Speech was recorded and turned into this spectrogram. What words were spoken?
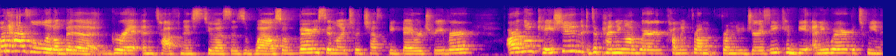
but has a little bit of grit and toughness to us as well. So very similar to a Chesapeake Bay Retriever. Our location, depending on where you're coming from from New Jersey, can be anywhere between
